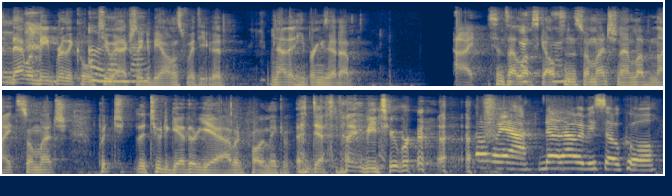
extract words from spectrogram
Mhm. that would be really cool I too, love actually, to be honest with you. That now that he brings that up, I since I love Death skeletons so much and I love knights so much, put t- the two together, yeah, I would probably make a, a Death Knight VTuber. Oh yeah, no, that would be so cool.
